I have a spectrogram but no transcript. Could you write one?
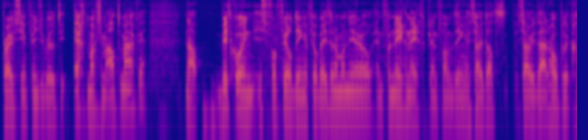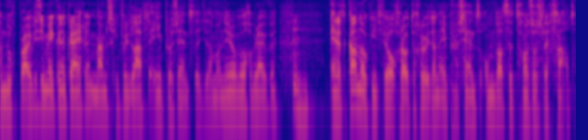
privacy en fungibility echt maximaal te maken. Nou, Bitcoin is voor veel dingen veel beter dan Monero. En voor 99% van de dingen zou je, dat, zou je daar hopelijk genoeg privacy mee kunnen krijgen. Maar misschien voor die laatste 1% dat je dan Monero wil gebruiken. Mhm. En het kan ook niet veel groter groeien dan 1%, omdat het gewoon zo slecht schaalt.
